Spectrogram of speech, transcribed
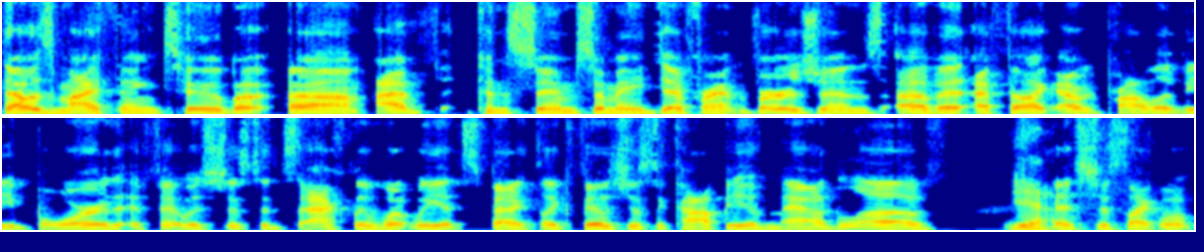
that was my thing too, but um I've consumed so many different versions of it. I feel like I would probably be bored if it was just exactly what we expect. Like if it was just a copy of Mad Love, Yeah, it's just like what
